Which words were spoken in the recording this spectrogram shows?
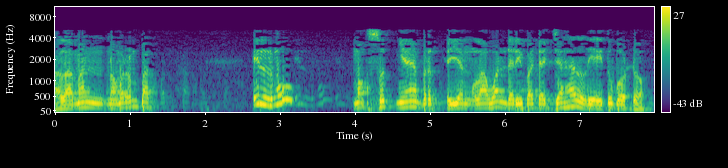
Halaman nomor empat. Ilmu maksudnya yang lawan daripada jahal yaitu bodoh.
